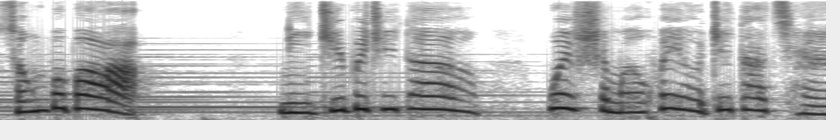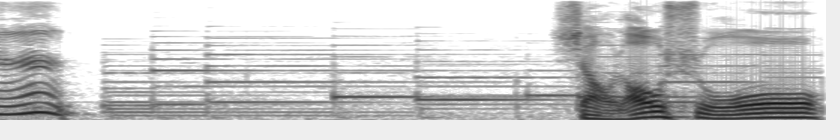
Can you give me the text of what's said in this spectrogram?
熊伯伯，你知不知道为什么会有这道墙？”小老鼠，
